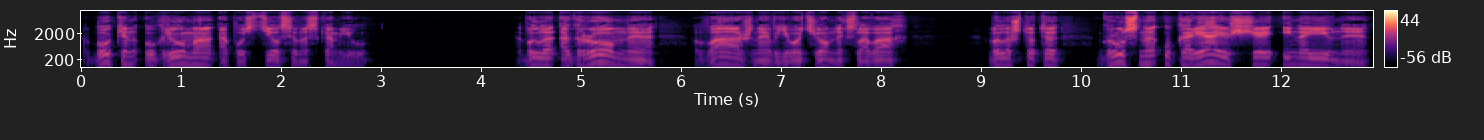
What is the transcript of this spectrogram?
Букин угрюмо опустился на скамью. Было огромное, важное в его темных словах, было что-то грустно укоряющее и наивное.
